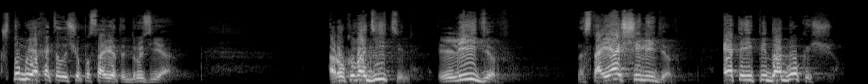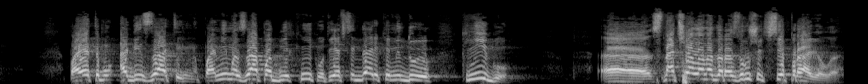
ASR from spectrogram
Что бы я хотел еще посоветовать, друзья? Руководитель, лидер, настоящий лидер, это и педагог еще. Поэтому обязательно, помимо западных книг, вот я всегда рекомендую книгу, э, сначала надо разрушить все правила.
